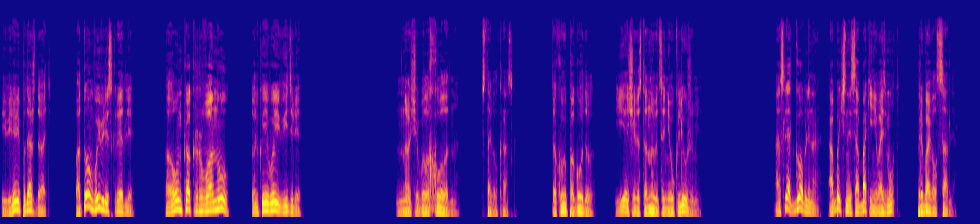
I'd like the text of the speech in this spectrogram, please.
и велели подождать. Потом вывели с Кредли. А он как рванул, только его и видели. Ночью было холодно, — вставил Краск. В такую погоду ящеры становятся неуклюжими. А след гоблина обычные собаки не возьмут, — прибавил Садлер.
